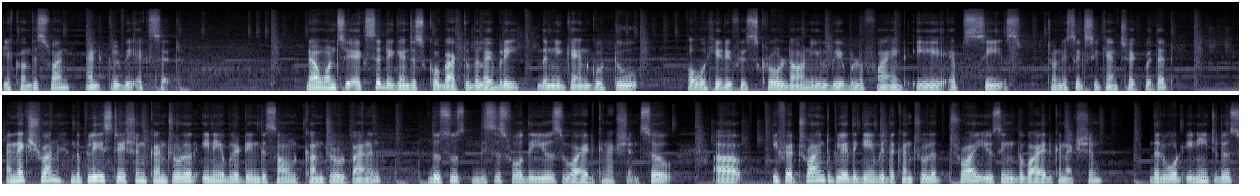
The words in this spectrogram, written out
Click on this one, and it will be Exit. Now once you exit, you can just go back to the library. Then you can go to over here if you scroll down you'll be able to find EA FC26 you can check with it and next one the PlayStation controller enable it in the sound control panel this is this is for the use wired connection. So uh, if you're trying to play the game with the controller try using the wired connection. Then what you need to do is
